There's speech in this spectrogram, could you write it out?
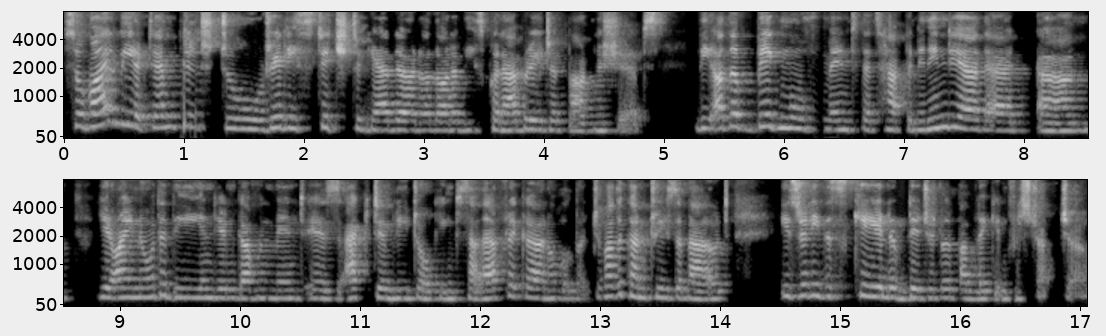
So while we attempted to really stitch together a lot of these collaborative partnerships, the other big movement that's happened in India that, um, you know, I know that the Indian government is actively talking to South Africa and a whole bunch of other countries about is really the scale of digital public infrastructure.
